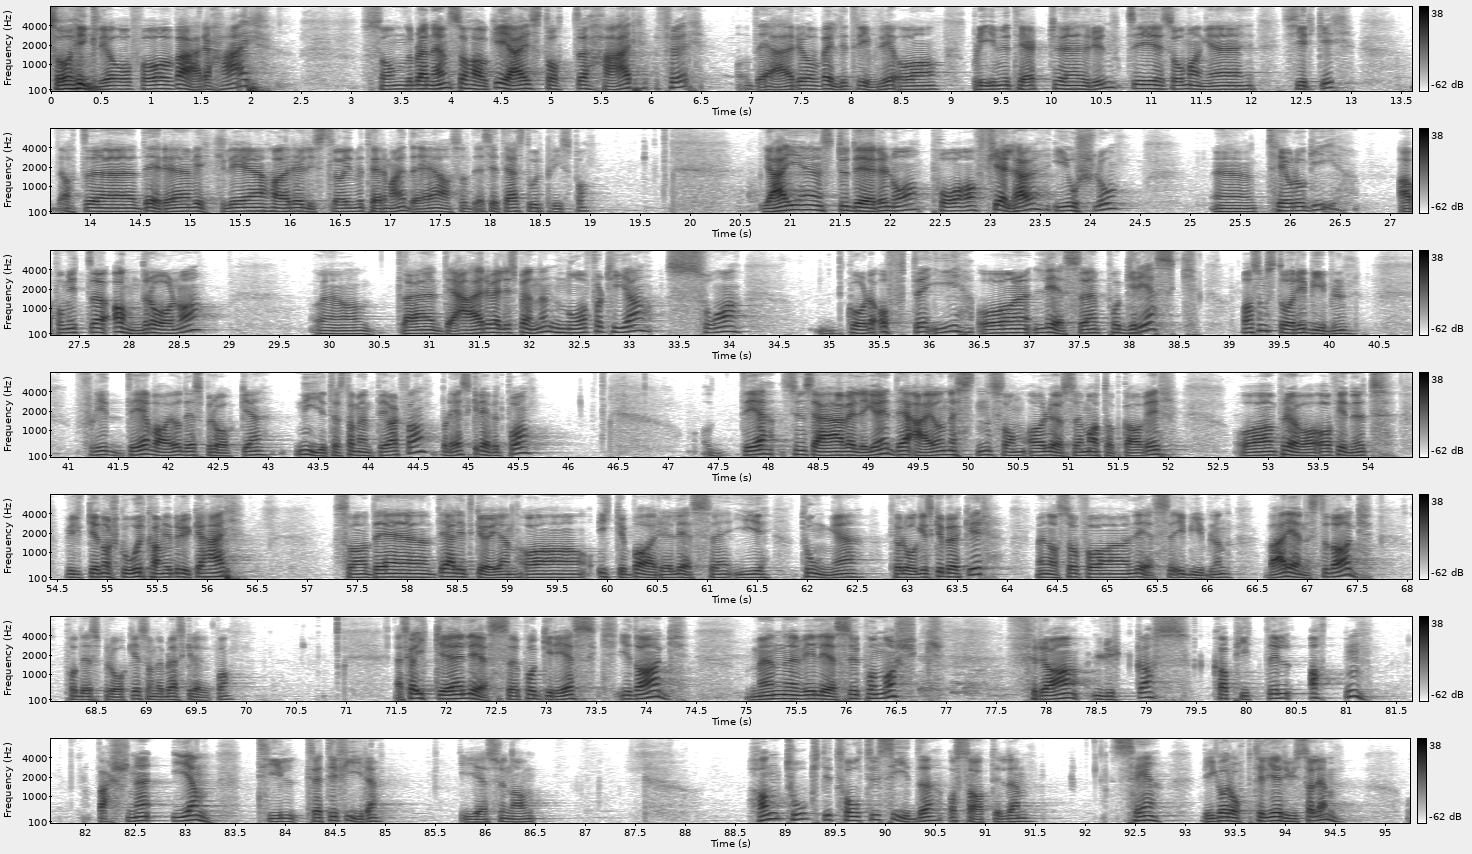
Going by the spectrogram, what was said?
Så hyggelig å få være her. Som det ble nevnt, så har jo ikke jeg stått her før. Og det er jo veldig trivelig å bli invitert eh, rundt i så mange kirker. At uh, dere virkelig har lyst til å invitere meg, det, altså, det setter jeg stor pris på. Jeg eh, studerer nå på Fjellhaug i Oslo. Teologi. Er på mitt andre år nå. Det, det, er veldig spennende. Nå for tida så går det ofte i å lese på gresk hva som står i Bibelen. Fordi det var jo det språket Nye testamentet i hvert fall ble skrevet på. Og det syns jeg er veldig gøy. Det er jo nesten som å løse matteoppgaver og prøve å finne ut hvilke norske ord kan vi bruke her. Så det, det, er litt gøy igjen å ikke bare lese i tunge teologiske bøker, men også få lese i Bibelen hver eneste dag på det språket som det ble skrevet på. Jeg skal ikke lese på gresk i dag, men vi leser på norsk fra Lukas kapittel 18, versene 1 til 34 i Jesu navn. Han tok de tolv til side og sa til dem.: Se, vi går opp til Jerusalem,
